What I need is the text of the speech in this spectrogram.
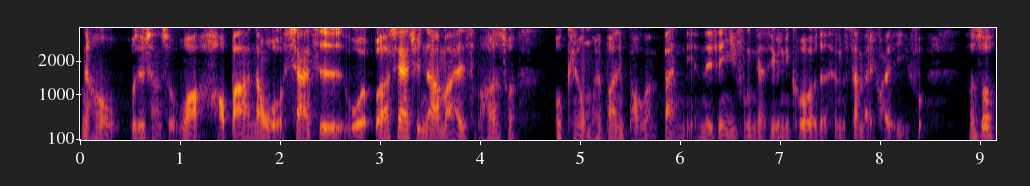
然后我就想说哇，好吧，那我下次我我要现在去拿吗？还是什么？他就说 OK，我们会帮你保管半年。那件衣服应该是 Uniqlo 的什么三百块的衣服。他说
